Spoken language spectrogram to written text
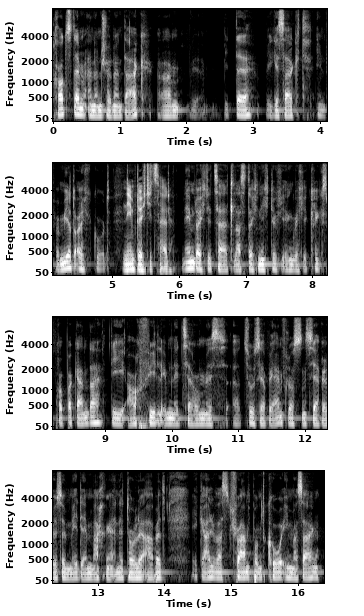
trotzdem einen schönen Tag. Ähm, bitte, wie gesagt, informiert euch gut. Nehmt euch die Zeit. Nehmt euch die Zeit, lasst euch nicht durch irgendwelche Kriegspropaganda, die auch viel im Netz herum ist, äh, zu sehr beeinflussen. Seriöse Medien machen eine tolle Arbeit, egal was Trump und Co. immer sagen.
